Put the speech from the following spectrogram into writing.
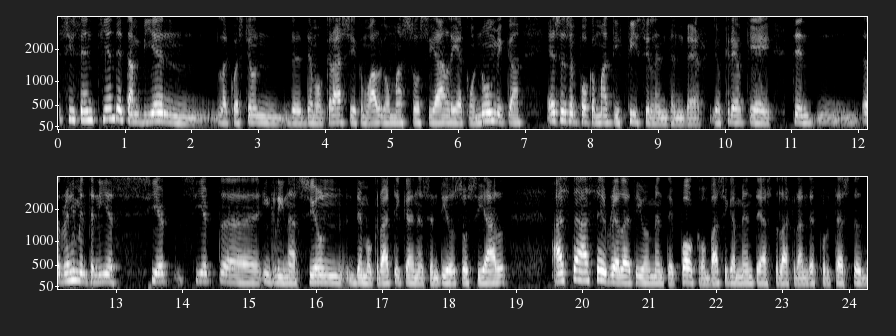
si se entiende también la cuestión de democracia como algo más social y económica, eso es un poco más difícil de entender. Yo creo que el régimen tenía cierta inclinación democrática en el sentido social hasta hace relativamente poco, básicamente hasta las grandes protestas de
